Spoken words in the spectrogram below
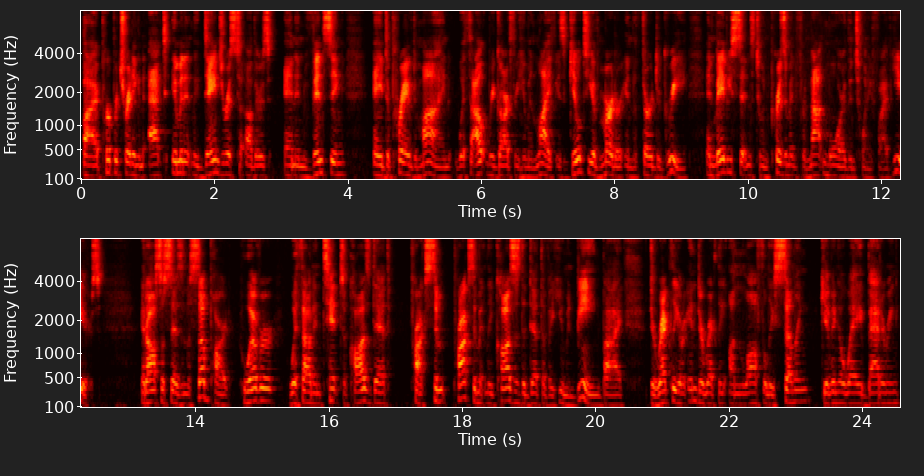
by perpetrating an act imminently dangerous to others and evincing a depraved mind without regard for human life is guilty of murder in the third degree and may be sentenced to imprisonment for not more than 25 years. It also says in the subpart whoever without intent to cause death proxim- proximately causes the death of a human being by directly or indirectly unlawfully selling, giving away, battering,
